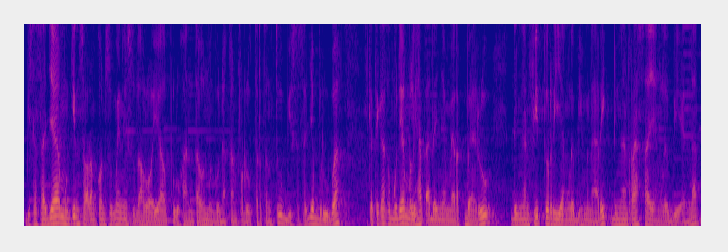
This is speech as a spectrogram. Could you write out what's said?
Bisa saja mungkin seorang konsumen yang sudah loyal puluhan tahun menggunakan produk tertentu bisa saja berubah ketika kemudian melihat adanya merek baru dengan fitur yang lebih menarik, dengan rasa yang lebih enak,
